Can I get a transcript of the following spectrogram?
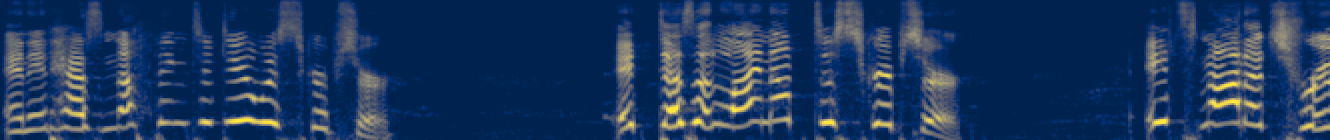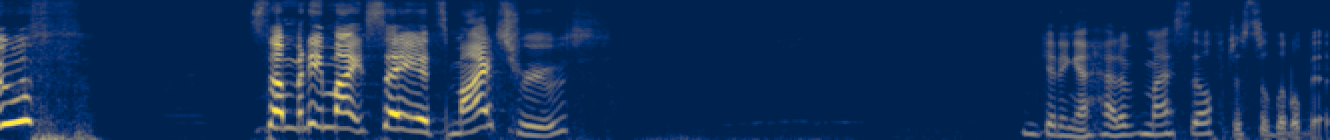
And it has nothing to do with scripture. It doesn't line up to scripture. It's not a truth. Somebody might say it's my truth. I'm getting ahead of myself just a little bit.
